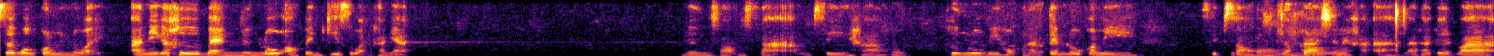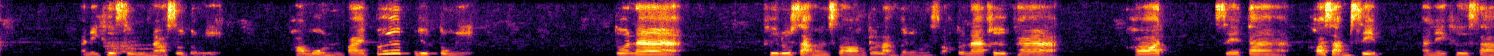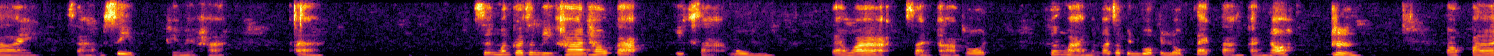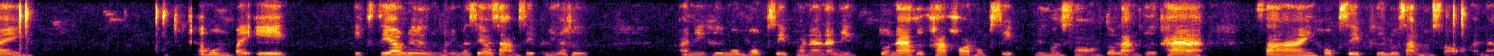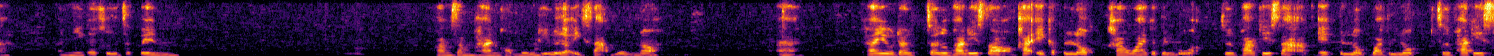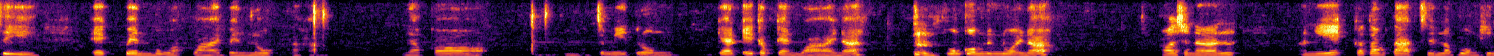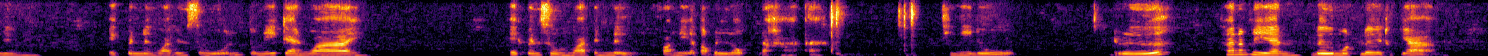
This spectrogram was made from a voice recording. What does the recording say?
ซึ่งวงกลมหนึ่งหน่วย อันนี้ก็คือแบ่งหนึ่งลูกออกเป็นกี่ส่วนคะเนี่ยหนึ่งสองสามสี่ห้าหกครึ่งลูกมีหกเพราะฉะนั้นเต็มลูกก็มีสิบสอง12จำได้ใช่ไหมคะอ่าแล้วถ้าเกิดว่า อันนี้คือศูนย์นะศูนย์ตรงนี้ พอหมุนไปปุ๊บหยุดตรงนี้ ตัวหน้า คือรูทสามคูณสองตัวหลังคือหนึ่งคูณสองตัวหน้าคือค่าคอสเซตาคอสสามสิบอันนี้คือไซน์สามสิบโอเคไหมคะอ่าซึ่งมันก็จะมีค่าเท่ากับอีกสามมุม แต่ว่าสัญอาโทษ เครื่องหมายมันก็จะเป็นบวกเป็นลบแตกต่างกันเนาะต่อไป ถ้าหมุนไปอีกอีกเสี้ยวหนึ่งอันนี้มันเสี้ยวสามสิบอันนี้ก็คือ อันนี้คือมุมหกสิบเพราะนั้นอันนี้ตัวหน้าคือค่าคอสหกสิบหนึ่งส่วนสองตัวหลังคือค่าไซน์หกสิบคือรูทสามส่วนสองอันนะอันนี้ก็คือจะเป็น ความสัมพันธ์ของมุมที่เหลืออีกสามมุมเนาะอ่าถ้าอยู่จตุภาคที่สองค่า x ก็เป็นลบ ค่า y ก็เป็นบวกจตุภาคที่สาม x เป็นลบ y เป็นลบจตุภาคที่สี่ x เป็นบวก y เป็นลบนะคะ แล้วก็ จะมีตรงแกน x กับแกน y นะ วงกลมหนึ่งหน่วยนะ เพราะฉะนั้นอันนี้ก็ต้องตัดเส้นรอบวงที่หนึ่ง x เป็นหนึ่ง y เป็นศูนย์ตรงนี้แกน y x เป็นศูนย์ y เป็นหนึ่งฝั่งนี้ก็ต้องเป็นลบนะคะอะทีนี้ดู หรือถ้านักเรียนลืมหมดเลยทุกอย่าง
